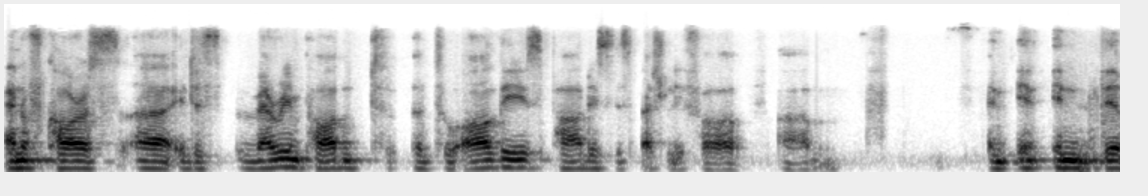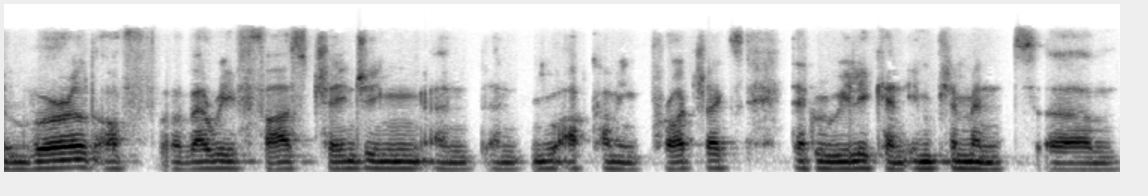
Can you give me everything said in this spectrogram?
And of course, uh, it is very important to, uh, to, all these parties, especially for um, in, in, in, the world of uh, very fast changing and, and new upcoming projects that we really can implement um,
